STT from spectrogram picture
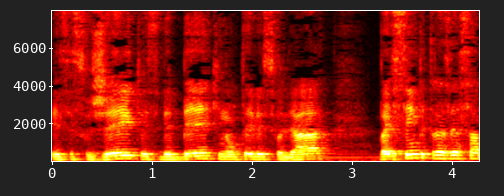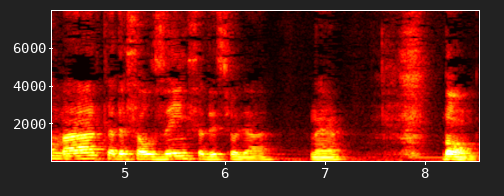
Esse sujeito, esse bebê que não teve esse olhar, vai sempre trazer essa marca dessa ausência desse olhar, né? Bom,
